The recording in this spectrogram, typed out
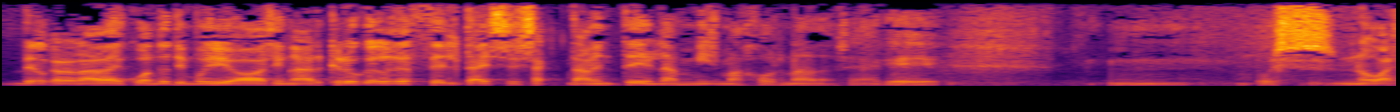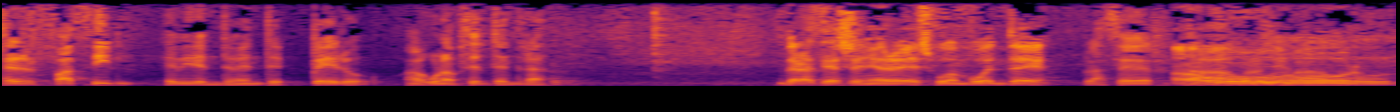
del Granada de cuánto tiempo llevaba sin ganar creo que el Celta es exactamente en la misma jornada o sea que mm, pues no va a ser fácil evidentemente pero alguna opción tendrá Gracias, señores. Buen puente. placer Agur. Agur.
